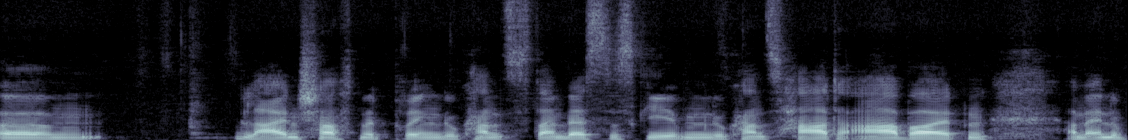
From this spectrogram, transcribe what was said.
ähm, Leidenschaft mitbringen, du kannst dein Bestes geben, du kannst hart arbeiten. Am Ende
